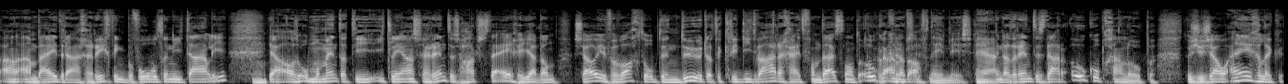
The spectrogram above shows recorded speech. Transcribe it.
aan, aan bijdrage richting bijvoorbeeld in Italië. Hm. Ja, als op het moment dat die Italiaanse rentes hard stijgen, ja, dan zou je verwachten op den duur dat de kredietwaardigheid van Duitsland ook, aan het afnemen is. En dat rentes daar ook op gaan lopen. Dus je zou eigenlijk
